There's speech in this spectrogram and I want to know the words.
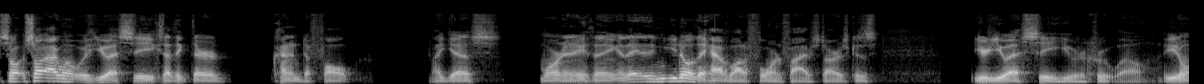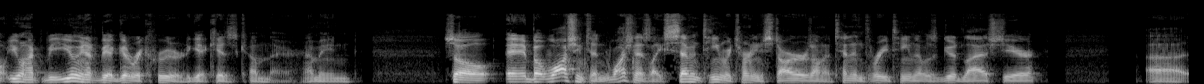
so so I went with USC because I think they're kind of default, I guess, more than anything. And, they, and you know they have a lot of four and five stars because you're USC, you recruit well. You don't you don't have to be you don't have to be a good recruiter to get kids to come there. I mean, so, but Washington, Washington has like 17 returning starters on a 10 and 3 team that was good last year. Uh,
